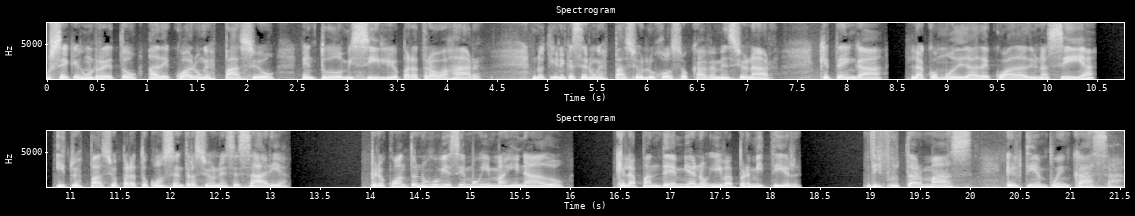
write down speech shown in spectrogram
sé que es un reto adecuar un espacio en tu domicilio para trabajar. No tiene que ser un espacio lujoso, cabe mencionar, que tenga la comodidad adecuada de una silla y tu espacio para tu concentración necesaria. Pero ¿cuánto nos hubiésemos imaginado que la pandemia nos iba a permitir disfrutar más el tiempo en casa?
